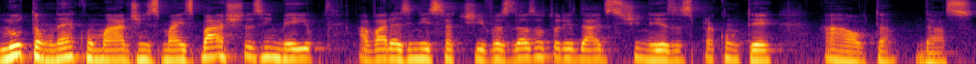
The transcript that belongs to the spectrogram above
lutam né, com margens mais baixas em meio a várias iniciativas das autoridades chinesas para conter a alta das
